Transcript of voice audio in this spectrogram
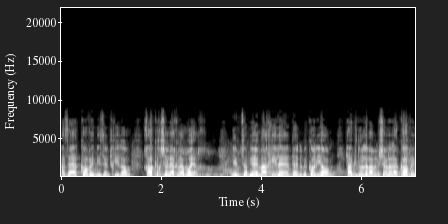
אז היה כובד ניזן תחילו, אחר כך שולח למויח. נמצא ביום האכילה, דהיינו בכל יום, הגדולה והממשלה לכובד,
